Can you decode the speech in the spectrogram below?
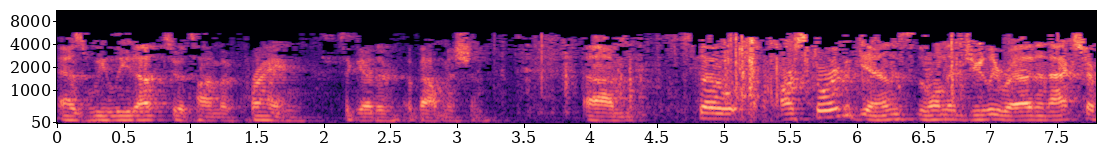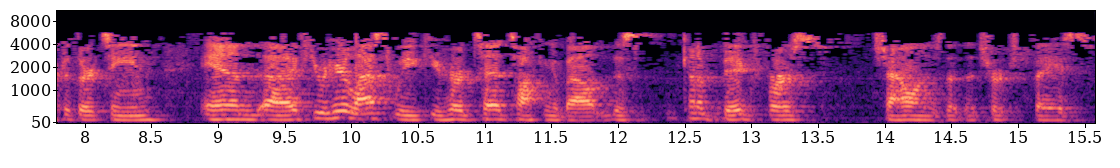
as we lead up to a time of praying together about mission. Um, so our story begins, the one that Julie read in Acts chapter 13. And uh, if you were here last week, you heard Ted talking about this kind of big first challenge that the church faced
